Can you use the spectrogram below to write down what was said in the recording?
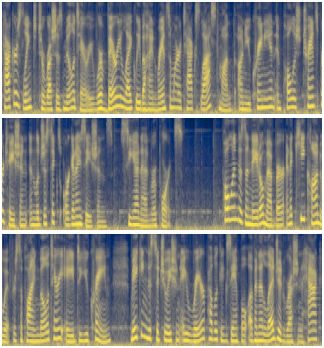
hackers linked to Russia's military were very likely behind ransomware attacks last month on Ukrainian and Polish transportation and logistics organizations, CNN reports. Poland is a NATO member and a key conduit for supplying military aid to Ukraine, making this situation a rare public example of an alleged Russian hack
